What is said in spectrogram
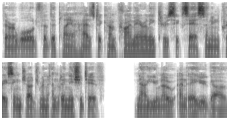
The reward for the player has to come primarily through success and increasing judgment and initiative. Now you know and there you go.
